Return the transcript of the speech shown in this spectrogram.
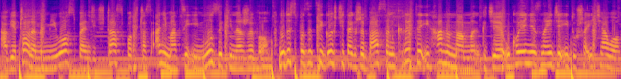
a wieczorem miło spędzić czas podczas animacji i muzyki na żywo. Do dyspozycji gości także basen kryty i hammam, gdzie ukojenie znajdzie i dusza i ciało.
